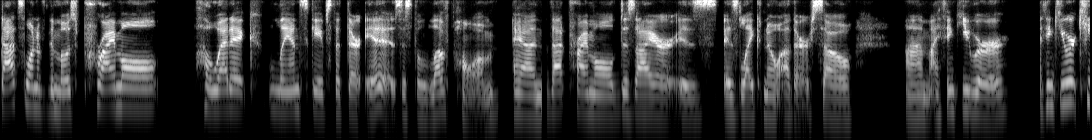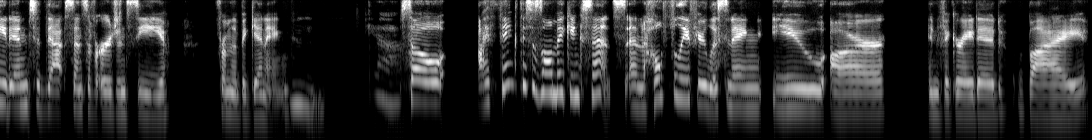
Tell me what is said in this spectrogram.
that's one of the most primal poetic landscapes that there is is the love poem and that primal desire is is like no other so um i think you were i think you were keyed into that sense of urgency from the beginning Mm. So I think this is all making sense. And hopefully, if you're listening, you are invigorated by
